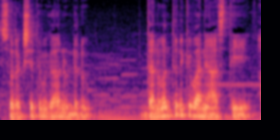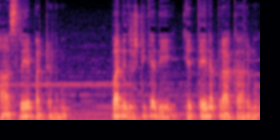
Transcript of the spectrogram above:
సురక్షితముగా నుండును. ధనవంతునికి వాని ఆస్తి ఆశ్రయ పట్టణము వాని దృష్టికి అది ఎత్తైన ప్రాకారము.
